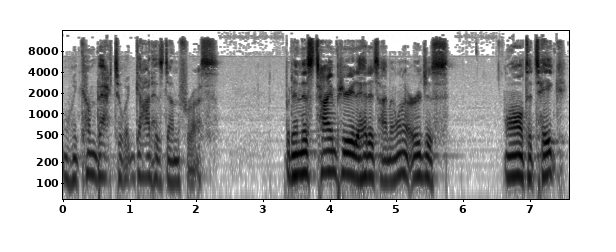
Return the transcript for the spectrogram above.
when we come back to what God has done for us. But in this time period ahead of time, I want to urge us all to take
